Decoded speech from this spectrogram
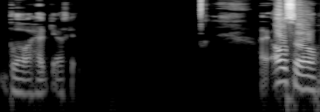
blow a head gasket. I also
